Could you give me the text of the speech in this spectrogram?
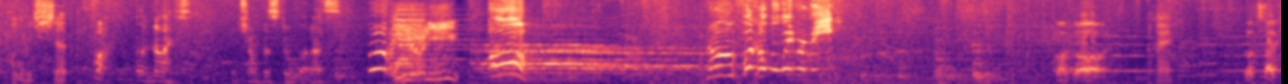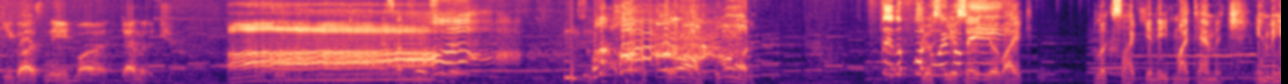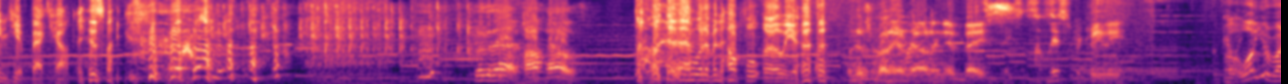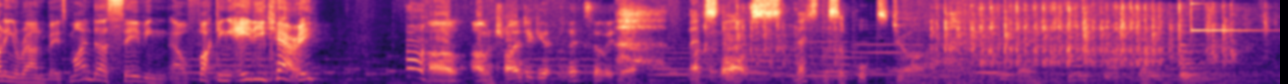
Holy shit. Fuck. Oh, nice. The chomper's still got us. Oh! No! Fuck off away from me! My god. Okay. Looks like you guys need my damage. Ah! Oh god. Stay the fuck You're, away you're from saying me! you're like, looks like you need my damage, and then you back out. it's like, Look at that, half health. that would have been helpful earlier. I'm just running around in their base. Unless we Really. Well, while you're running around base, mind uh, saving our fucking AD carry? Um, I'm trying to get picks over here. that's, boss. that's, that's the support's job.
